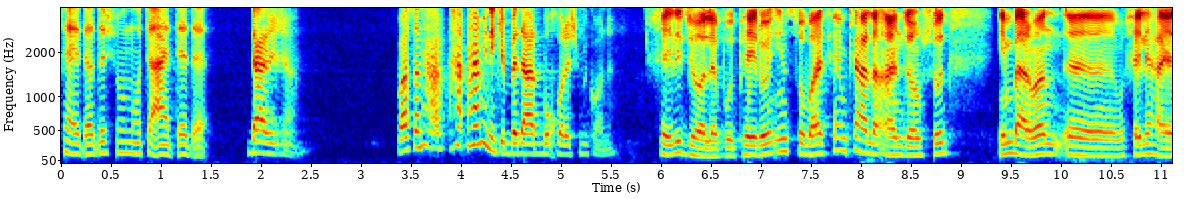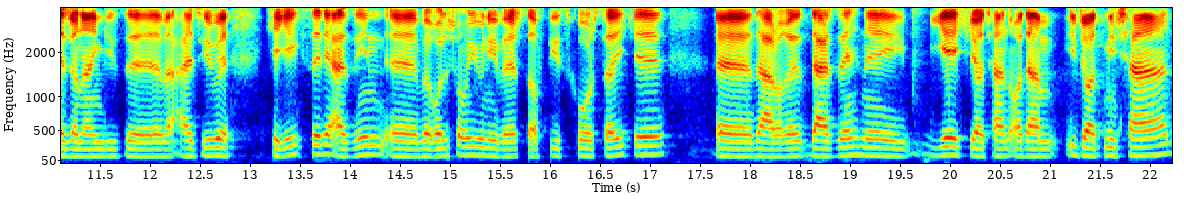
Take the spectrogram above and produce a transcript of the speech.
تعدادشون متعدده. دقیقا. و اصلا همینه که به درد بخورش می‌کنه. خیلی جالب بود. پیرو این صحبتی هم که الان انجام شد این برای من خیلی هیجان انگیزه و عجیبه که یک سری از این به قول شما universe of discourse هایی که در واقع در ذهن یک یا چند آدم ایجاد میشن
